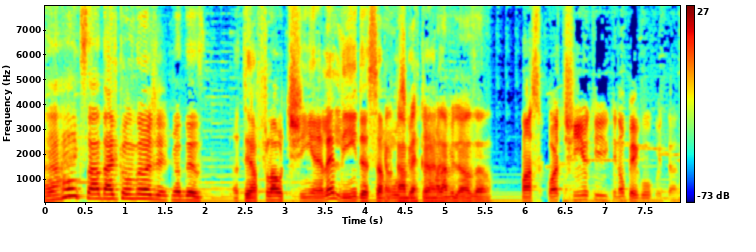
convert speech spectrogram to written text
Ai, que saudade de Clonô, gente. Meu Deus. Ela tem a flautinha, ela é linda essa Ela uma música, abertura cara. maravilhosa. ela. Mascotinho que, que não pegou, coitado.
